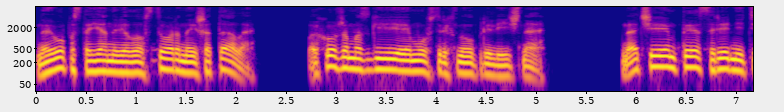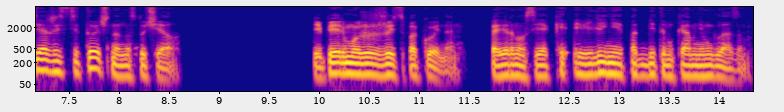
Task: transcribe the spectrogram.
но его постоянно вело в стороны и шатало. Похоже, мозги я ему встряхнул прилично. На ЧМТ средней тяжести точно настучал. «Теперь можешь жить спокойно. Повернулся я к Эвелине подбитым камнем глазом.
